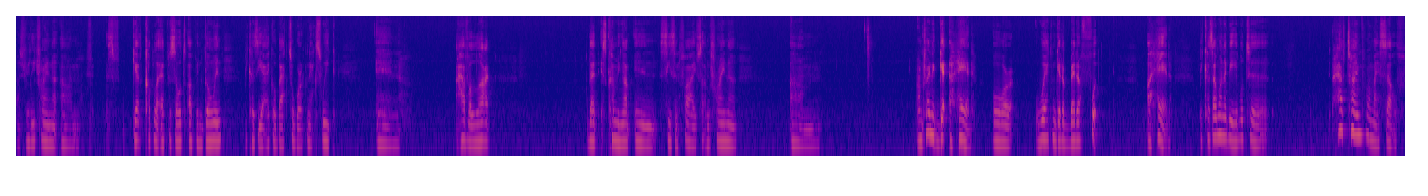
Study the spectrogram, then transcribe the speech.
I was really trying to um, get a couple of episodes up and going because yeah, I go back to work next week and I have a lot that is coming up in season five. So I'm trying to um I'm trying to get ahead or where I can get a better foot ahead because I want to be able to have time for myself.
